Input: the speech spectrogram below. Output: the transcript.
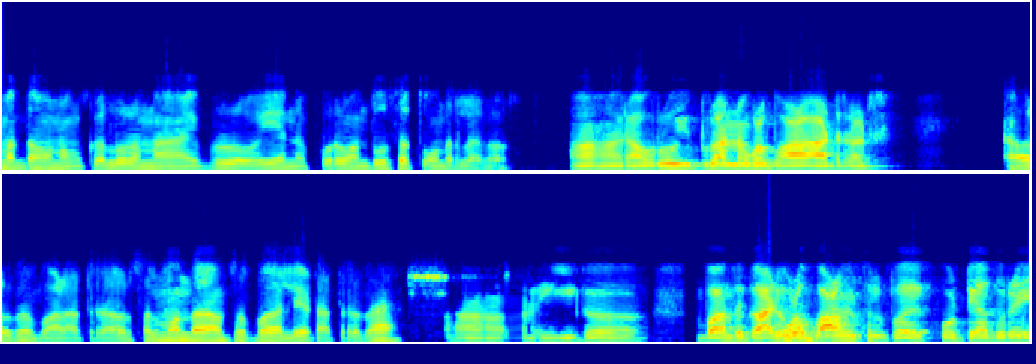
ಮತ್ತು ಅವ ನಮ್ಮ ಕಲ್ಲೂರಣ್ಣ ಇಬ್ರು ಏನು ಪೂರ ಒಂದು ದಿವಸ ತೊಗೊಂಡ್ರಲ್ಲ ಅವ್ರು ಹಾ ಹಾಂ ರೀ. ಅವರು ಇಬ್ರು ಅಣ್ಣಗಳು ಭಾಳ ಆಡ್ರಿ ಅಲ್ರಿ ಅವ್ರದ್ದು ಭಾಳ ಆತ್ರಿ. ಅವ್ರ ಸಲ್ಮಂದ ಒಂದು ಸ್ವಲ್ಪ ಲೇಟ್ ಆತ್ರದ ಹಾಂ ಈಗ ಬಂದ್ ಗಾಡಿಗಳು ಭಾಳ ಒಂದ್ ಸ್ವಲ್ಪ ಕೋಟಿ ಅದು ರೀ.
